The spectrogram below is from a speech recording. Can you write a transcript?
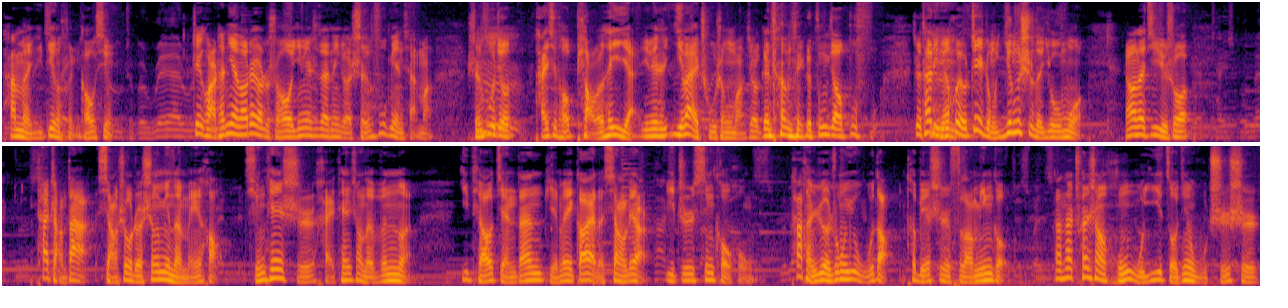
他们一定很高兴。这块他念到这儿的时候，因为是在那个神父面前嘛，神父就抬起头瞟了他一眼，因为是意外出生嘛，就是跟他们那个宗教不符。就它里面会有这种英式的幽默。然后他继续说，他长大，享受着生命的美好。晴天时，海天上的温暖，一条简单品味高雅的项链，一支新口红。他很热衷于舞蹈，特别是 flamingo。当他穿上红舞衣走进舞池时，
